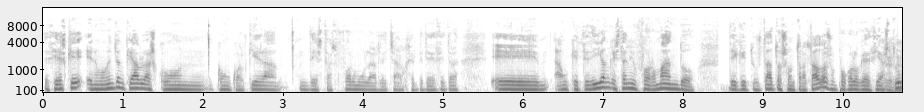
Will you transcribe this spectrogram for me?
decía es que en el momento en que hablas con, con cualquiera de estas fórmulas de chat, GPT, etcétera, eh, aunque te digan que están informando de que tus datos son tratados, un poco lo que decías tú,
